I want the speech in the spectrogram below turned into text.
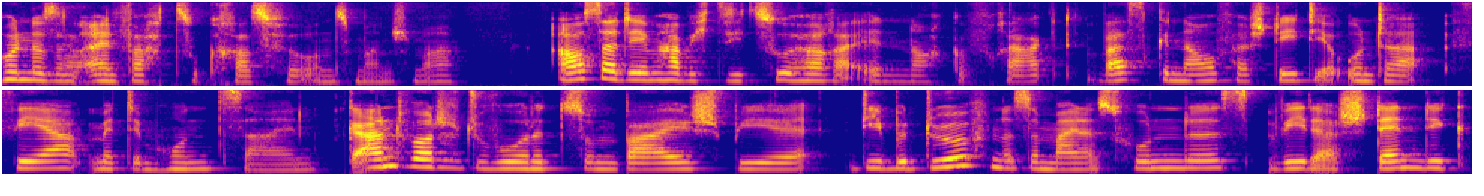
Hunde sind einfach zu krass für uns manchmal. Außerdem habe ich die ZuhörerInnen noch gefragt, was genau versteht ihr unter fair mit dem Hund sein? Geantwortet wurde zum Beispiel, die Bedürfnisse meines Hundes weder ständig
